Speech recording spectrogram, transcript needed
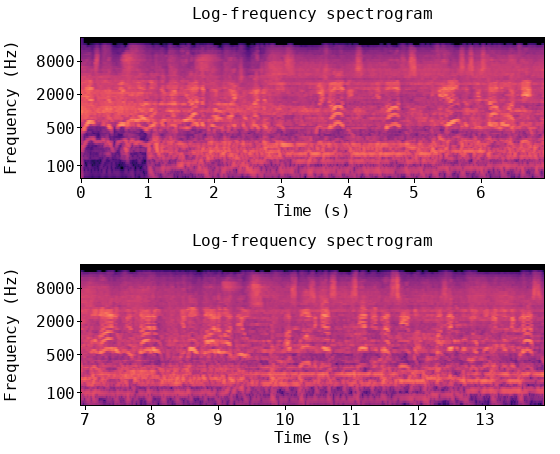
Mesmo depois de uma longa caminhada com a Marcha para Jesus, os jovens, idosos e crianças que estavam aqui pularam, cantaram e louvaram a Deus. As músicas sempre para cima, fazendo com que o público vibrasse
